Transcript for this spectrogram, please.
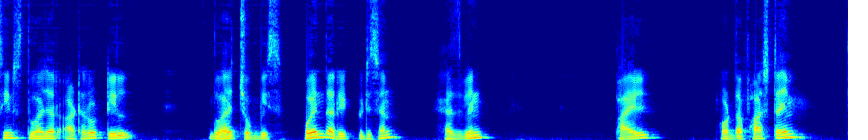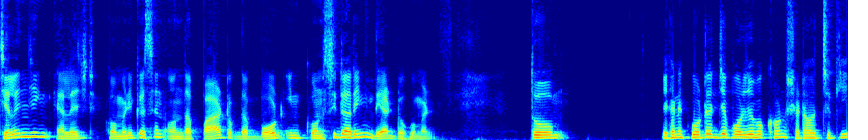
since দু হাজার আঠেরো টিল দু হাজার চব্বিশ when the writ petition has been filed for the first time, challenging alleged communication on the part of the board in considering their document তো এখানে কোর্টের যে পর্যবেক্ষণ, সেটা হচ্ছে কি,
